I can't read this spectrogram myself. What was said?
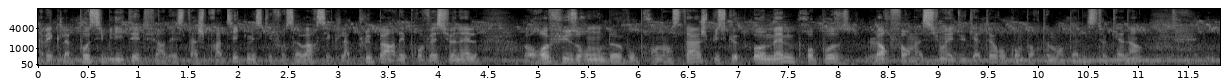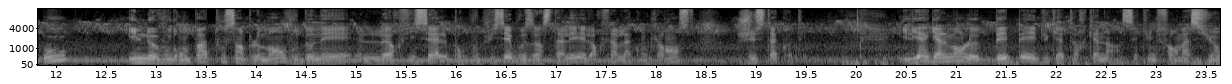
avec la possibilité de faire des stages pratiques, mais ce qu'il faut savoir, c'est que la plupart des professionnels refuseront de vous prendre en stage puisque eux-mêmes proposent leur formation éducateur ou comportementaliste canin ou ils ne voudront pas tout simplement vous donner leur ficelle pour que vous puissiez vous installer et leur faire de la concurrence juste à côté. Il y a également le BP éducateur canin. C'est une formation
